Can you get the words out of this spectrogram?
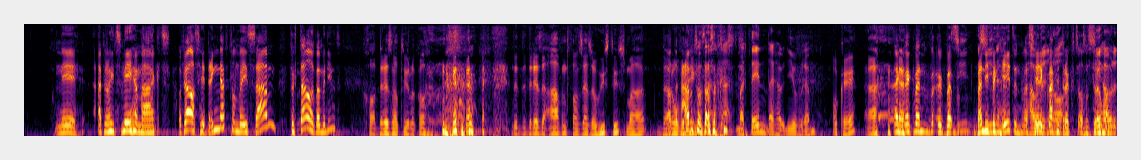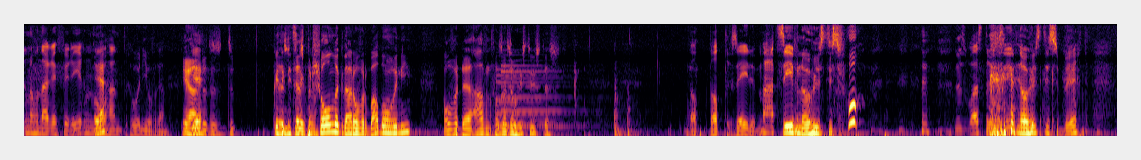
Nee, heb je nog iets meegemaakt? Of ja, als je denkt hebt van wij samen, vertel, ik ben benieuwd. Goh, er is natuurlijk al... De- de- er is de avond van 6 augustus, maar daarover... de avond van ging- 6 Ja, augustus. Martijn, daar gaan we het niet over hebben. Oké. ik, ik ben, ik ben, Misschien- ben die vergeten, waarschijnlijk er weggedrukt als een Misschien trauma. houden we er nog naar refereren, maar Ja? we gaan het er gewoon niet over hebben. ja, Oké. dat is... Dat, Ik weet is, niet dat is persoonlijk, daarover babbelen we niet. Over de avond van 6 augustus, dus... Dat, dat terzijde. Maat 7 augustus. Dus wat is er op 7 augustus gebeurd?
